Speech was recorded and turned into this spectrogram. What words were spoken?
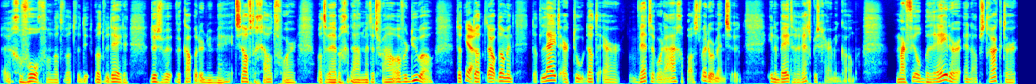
uh, gevolg van wat, wat, we, wat we deden. Dus we, we kappen er nu mee. Hetzelfde geldt voor wat we hebben gedaan met het verhaal over duo. Dat, ja. dat, op dat moment, dat leidt ertoe dat er wetten worden aangepast, waardoor mensen in een betere rechtsbescherming komen. Maar veel breder en abstracter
